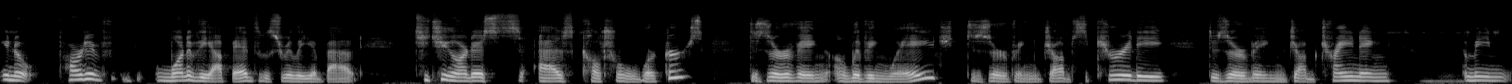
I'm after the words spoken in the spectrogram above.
you know, part of one of the op eds was really about teaching artists as cultural workers, deserving a living wage, deserving job security, deserving job training. I mean,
